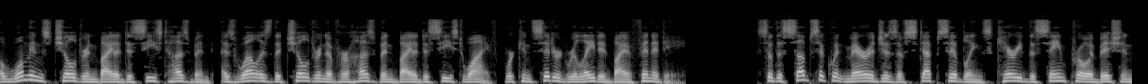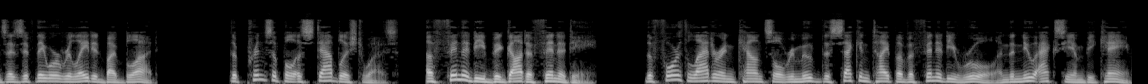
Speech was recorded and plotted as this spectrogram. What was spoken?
a woman's children by a deceased husband, as well as the children of her husband by a deceased wife, were considered related by affinity. So the subsequent marriages of step-siblings carried the same prohibitions as if they were related by blood. The principle established was, affinity begot affinity. The Fourth Lateran Council removed the second type of affinity rule and the new axiom became,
